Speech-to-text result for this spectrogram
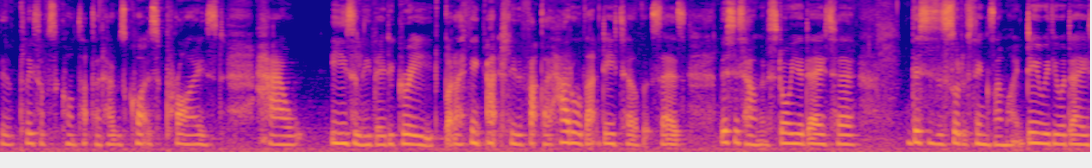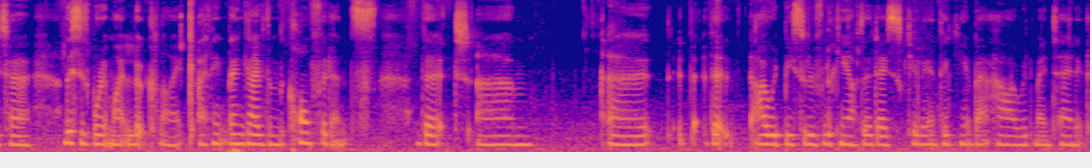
the police officer contact I'd had was quite surprised how easily they'd agreed. But I think actually the fact I had all that detail that says, this is how I'm going to store your data, this is the sort of things I might do with your data, this is what it might look like, I think then gave them the confidence that um, 呃 that I would be sort of looking after the data securely and thinking about how I would maintain it.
